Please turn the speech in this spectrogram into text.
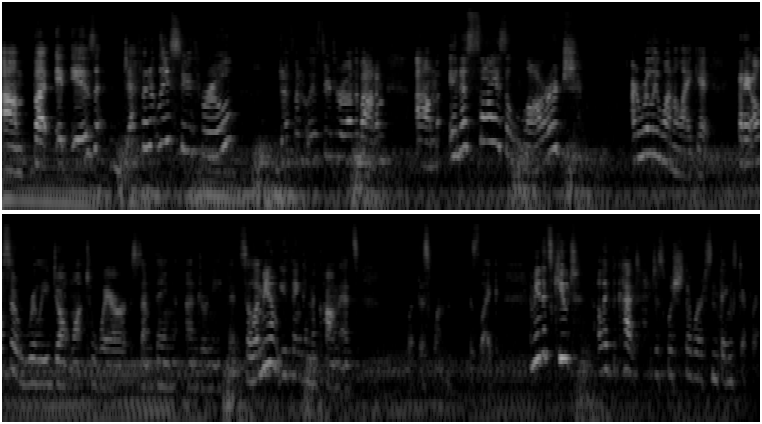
Um, but it is definitely see-through, definitely see-through on the bottom. Um, in a size large, I really want to like it, but I also really don't want to wear something underneath it. So let me know what you think in the comments what this one is like. I mean, it's cute. I like the cut. I just wish there were some things different.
